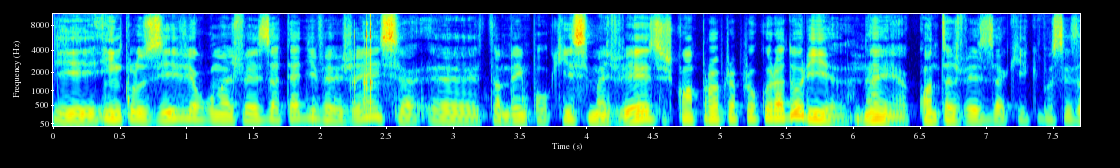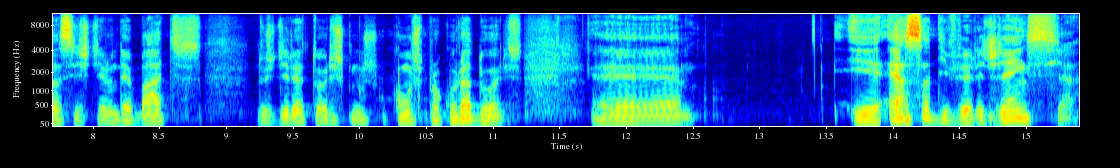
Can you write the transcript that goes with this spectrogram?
e inclusive algumas vezes até divergência, eh, também pouquíssimas vezes, com a própria Procuradoria. Né? Quantas vezes aqui que vocês assistiram debates dos diretores com os, com os procuradores. É, e essa divergência,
